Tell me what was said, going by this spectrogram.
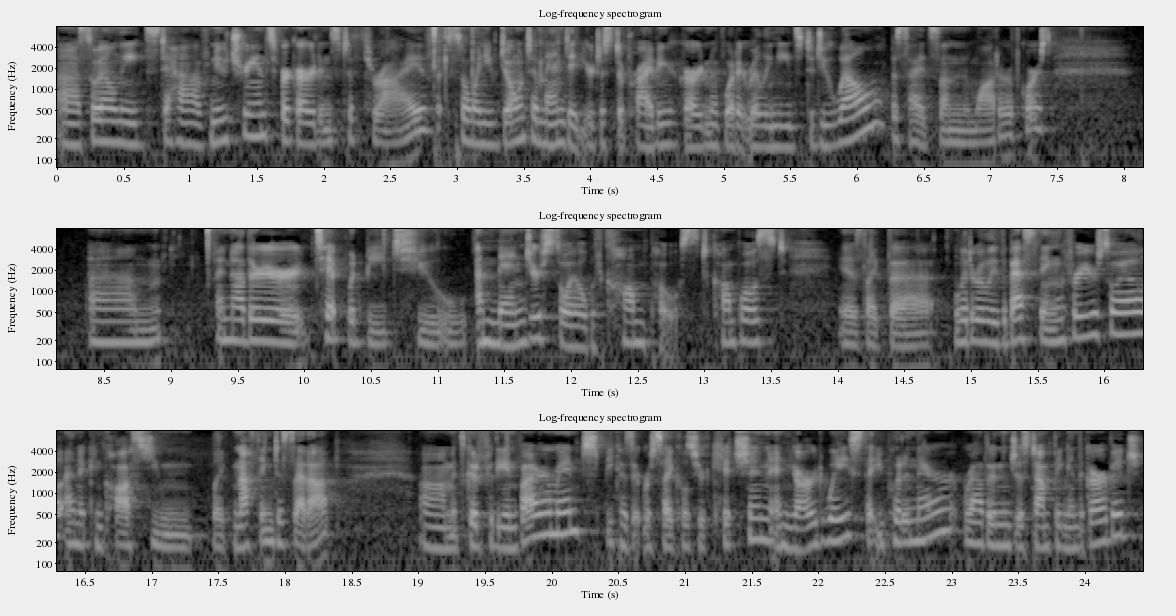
Uh, soil needs to have nutrients for gardens to thrive. So when you don't amend it, you're just depriving your garden of what it really needs to do well, besides sun and water, of course. Um, another tip would be to amend your soil with compost. Compost is like the literally the best thing for your soil, and it can cost you like nothing to set up. Um, it's good for the environment because it recycles your kitchen and yard waste that you put in there rather than just dumping in the garbage.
